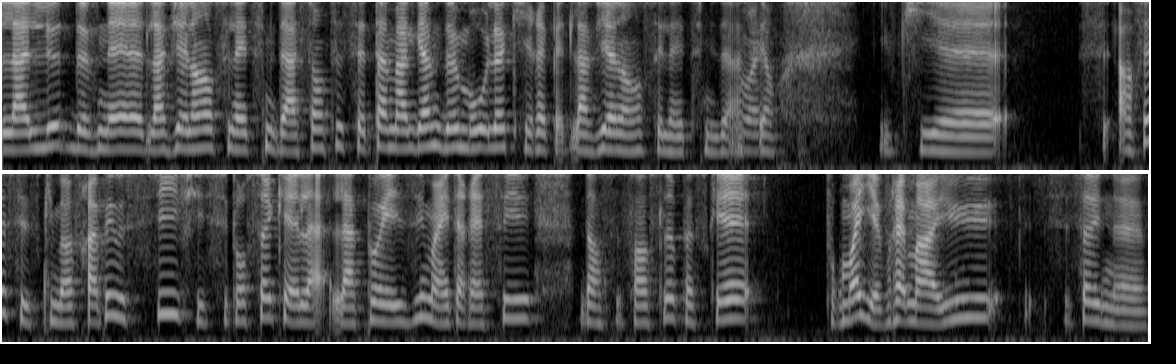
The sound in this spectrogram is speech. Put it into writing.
la, lutte devenait la violence et l'intimidation. Tu sais cet amalgame de mots là qui répète la violence et l'intimidation. Et qui euh, en fait, c'est ce qui m'a frappé aussi, puis c'est pour ça que la, la poésie m'a intéressée dans ce sens-là, parce que pour moi, il y a vraiment eu, c'est ça, une,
